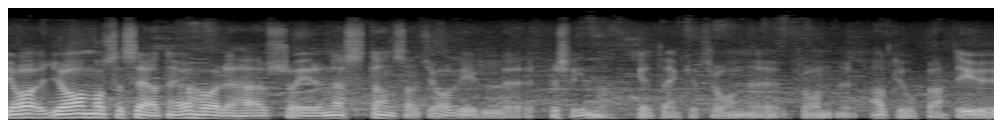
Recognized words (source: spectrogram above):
jag, jag måste säga att när jag hör det här så är det nästan så att jag vill eh, försvinna helt enkelt från, eh, från alltihopa. Det, är ju,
